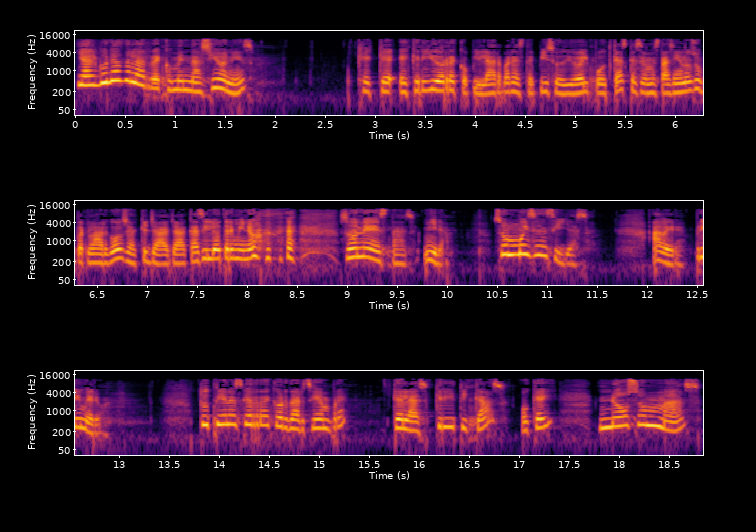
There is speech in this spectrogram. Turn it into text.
Y algunas de las recomendaciones que, he querido recopilar para este episodio del podcast, que se me está haciendo súper largo, o sea que ya, ya casi lo termino, son estas. Mira, son muy sencillas. A ver, primero, tú tienes que recordar siempre que las críticas, ¿ok? No son más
